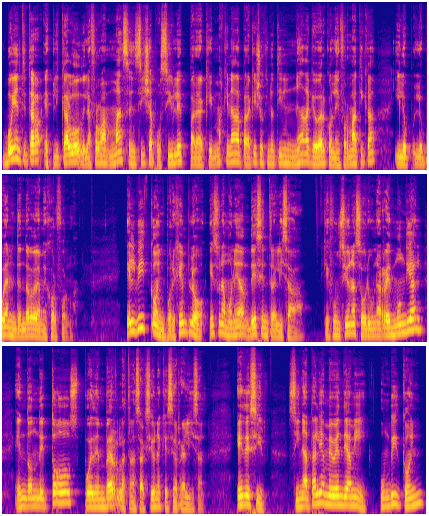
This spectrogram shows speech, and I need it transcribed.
Voy a intentar explicarlo de la forma más sencilla posible para que, más que nada, para aquellos que no tienen nada que ver con la informática y lo puedan entender de la mejor forma. El Bitcoin, por ejemplo, es una moneda descentralizada que funciona sobre una red mundial en donde todos pueden ver las transacciones que se realizan. Es decir, si Natalia me vende a mí un Bitcoin,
